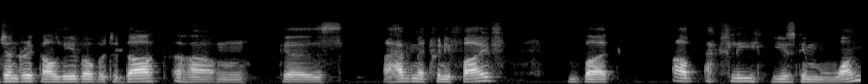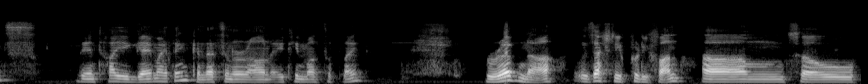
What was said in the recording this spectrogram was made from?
Gendrick, I'll leave over to Dart because um, I have him at 25, but I've actually used him once the entire game, I think, and that's in around 18 months of playing. Revna is actually pretty fun. Um, so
